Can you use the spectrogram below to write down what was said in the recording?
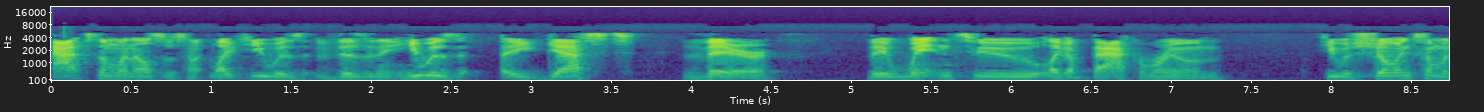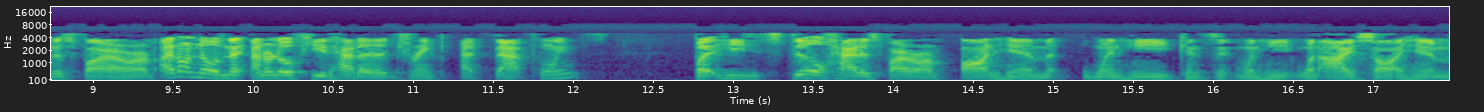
at someone else's home. like he was visiting he was a guest there. They went into like a back room. He was showing someone his firearm. I don't know i don't know if he had had a drink at that point but he still had his firearm on him when he when he when i saw him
